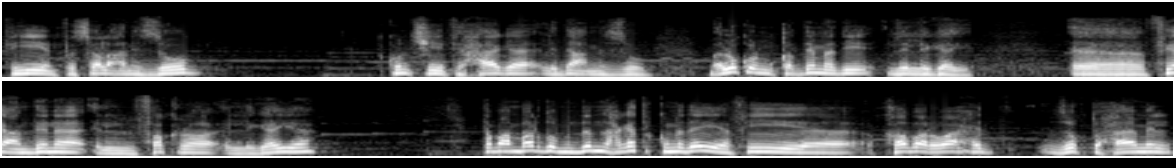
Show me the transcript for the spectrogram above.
في انفصال عن الزوج ما يكونش في حاجة لدعم الزوج. بقول لكم المقدمة دي للي جاي. آه في عندنا الفقرة اللي جاية. طبعا برضو من ضمن الحاجات الكوميدية في آه خبر واحد زوجته حامل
